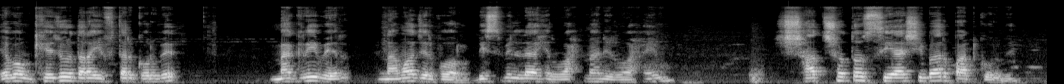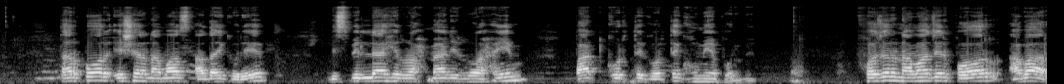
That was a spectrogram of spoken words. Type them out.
এবং খেজুর দ্বারা ইফতার করবে। মাগরিবের নামাজের পর বিসমিল্লাহির রহমানির রহিম সাতশত ছিয়াশি বার পাঠ করবে। তারপর এশার নামাজ আদায় করে বিসমিল্লাহির রহমানির রহিম পাঠ করতে করতে ঘুমিয়ে পড়বে। ফজর নামাজের পর আবার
